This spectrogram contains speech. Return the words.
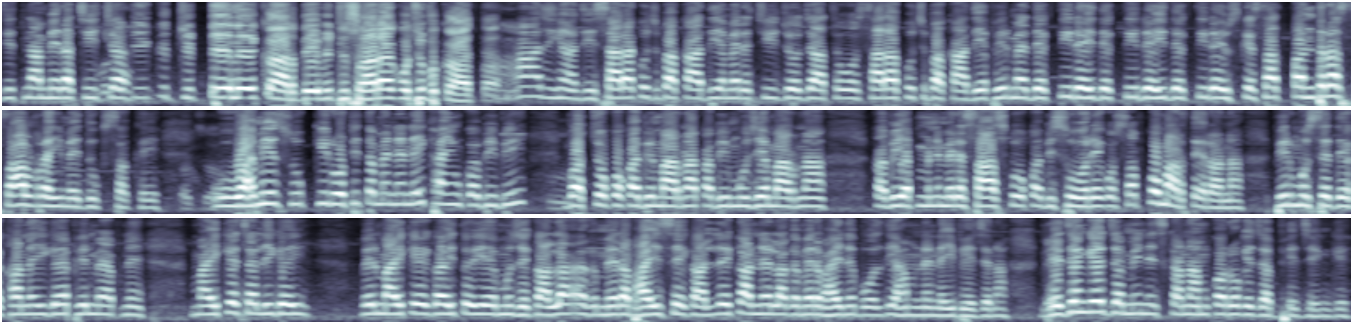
जितना मेरा चीज़ मतलब चिट्टे ने घर दे सारा कुछ बकाता हाँ जी हाँ जी सारा कुछ बका दिया मेरे चीज़ जो जाते वो सारा कुछ बका दिया। फिर मैं देखती रही देखती रही देखती रही उसके साथ पंद्रह साल रही मैं दुख सके। अच्छा। हमें सुख की रोटी तो मैंने नहीं खाई कभी भी। हम्म। बच्चों को कभी मारना कभी मुझे मारना कभी अपने मेरे सास को कभी सोहरे को सबको मारते रहना। फिर मुझसे देखा नहीं गया फिर मैं अपने मायके चली गई। फिर मायके गई तो ये मुझे गाला मेरा भाई से गाले करने लगा। मेरे भाई ने बोल दिया हमने नहीं भेजना। भेजेंगे ज़मीन इसका नाम करोगे जब भेजेंगे।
